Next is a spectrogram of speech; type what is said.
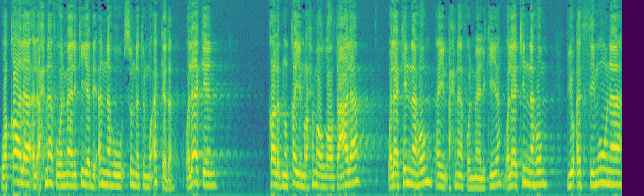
وقال الأحناف والمالكية بأنه سنة مؤكدة ولكن قال ابن القيم رحمه الله تعالى ولكنهم أي الأحناف والمالكية ولكنهم يؤثمون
